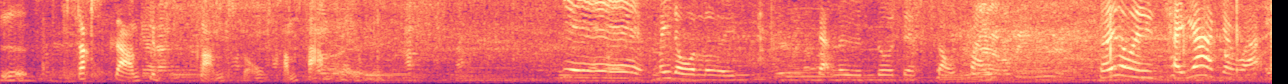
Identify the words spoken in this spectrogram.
เออสักสามสิบสามสองสามสามอะไรแบบนี้เย้ไม่โดนเลย จะเลินโดนแต่เสาไฟ เฮ้ยทำไมใช้ยากจังวะไอ้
